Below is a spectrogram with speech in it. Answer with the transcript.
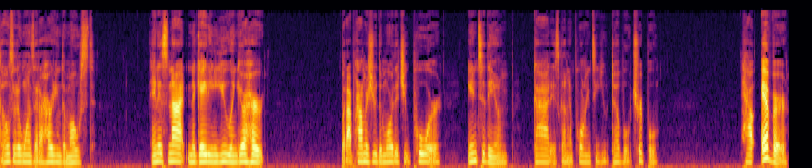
those are the ones that are hurting the most. And it's not negating you and your hurt. But I promise you, the more that you pour into them, God is going to pour into you double, triple. However,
